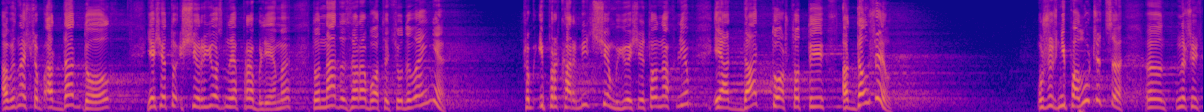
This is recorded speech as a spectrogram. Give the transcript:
А вы знаете, чтобы отдать долг, если это серьезная проблема, то надо заработать удвойне, чтобы и прокормить семью, если это на хлеб, и отдать то, что ты одолжил. Уже же не получится, э, значит,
